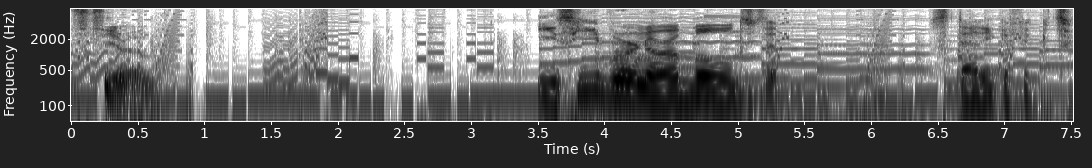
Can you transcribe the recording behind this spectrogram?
Zero. Is he vulnerable to the static effect?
